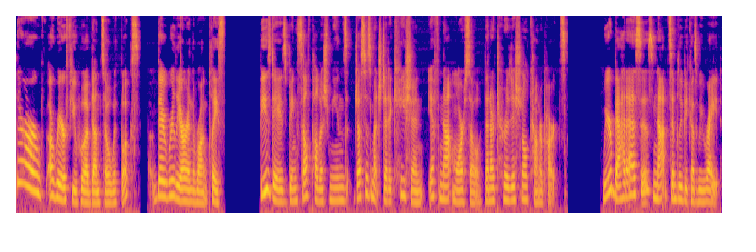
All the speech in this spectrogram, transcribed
there are a rare few who have done so with books, they really are in the wrong place. These days, being self published means just as much dedication, if not more so, than our traditional counterparts. We're badasses not simply because we write.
